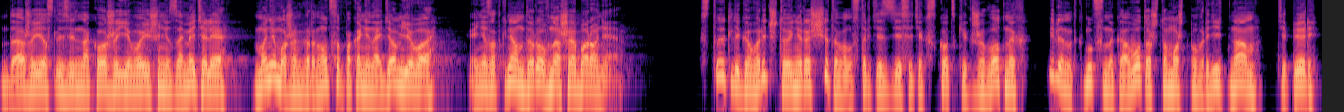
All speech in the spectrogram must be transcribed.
Даже если зеленокожие его ещё не заметили, мы не можем вернуться, пока не найдём его и не заткнём дыру в нашей обороне». Стоит ли говорить, что я не рассчитывал встретить здесь этих скотских животных или наткнуться на кого-то, что может повредить нам, теперь,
